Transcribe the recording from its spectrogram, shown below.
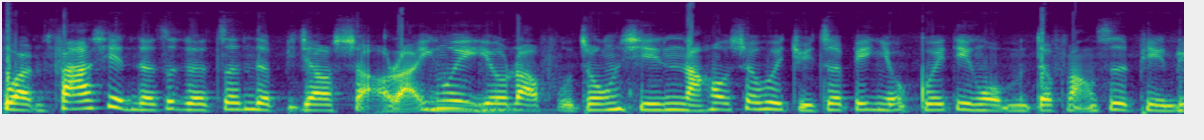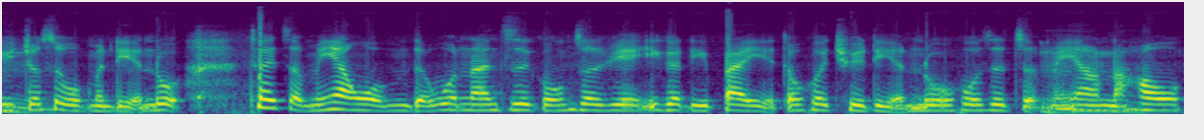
晚发现的这个真的比较少啦，因为有老福中心，然后社会局这边有规定，我们的访视频率就是我们联络。再怎么样，我们的问安职工这边一个礼拜也都会去联络，或是怎么样。然后，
